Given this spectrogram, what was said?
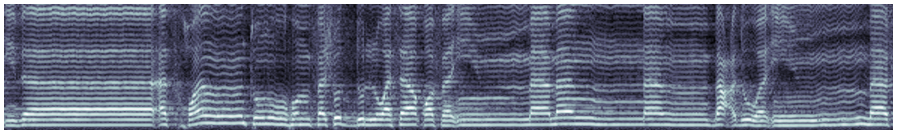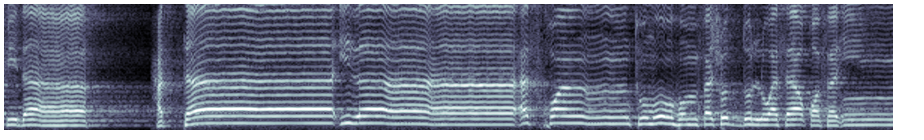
إذا أثخنتموهم فشدوا الوثاق فإما منا بعد وإما فداء حتى إذا أثخنتموهم فشدوا الوثاق فإما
